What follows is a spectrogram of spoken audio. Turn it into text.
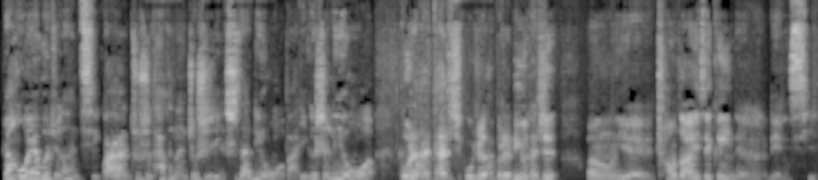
然后我也会觉得很奇怪，就是他可能就是也是在利用我吧，一个是利用我跟或者他他，我觉得他不是利用，他是嗯，也创造一些跟你的联系。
